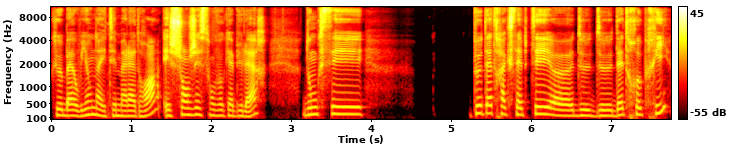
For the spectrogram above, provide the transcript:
que bah oui, on a été maladroit et changer son vocabulaire. Donc c'est peut-être accepter de, d'être repris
